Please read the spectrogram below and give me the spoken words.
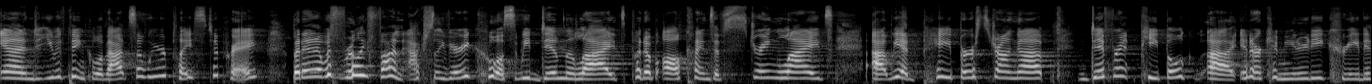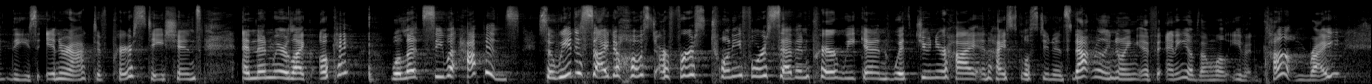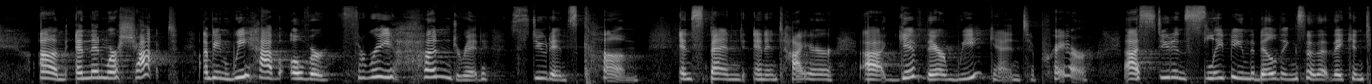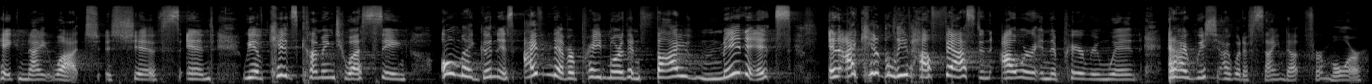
And you would think, well, that's a weird place to pray. But it was really fun, actually, very cool. So we dimmed the lights, put up all kinds of string lights. Uh, we had paper strung up. Different people uh, in our community created these interactive prayer stations. And then we were like, okay, well, let's see what happens. So we decide to host our first 24 7 prayer weekend with junior high and high school students, not really knowing if any of them will even come, right? Um, and then we're shocked I mean, we have over 300 students come and spend an entire, uh, give their weekend to prayer. Uh, students sleeping in the building so that they can take night watch shifts. And we have kids coming to us saying, Oh my goodness, I've never prayed more than five minutes. And I can't believe how fast an hour in the prayer room went. And I wish I would have signed up for more.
